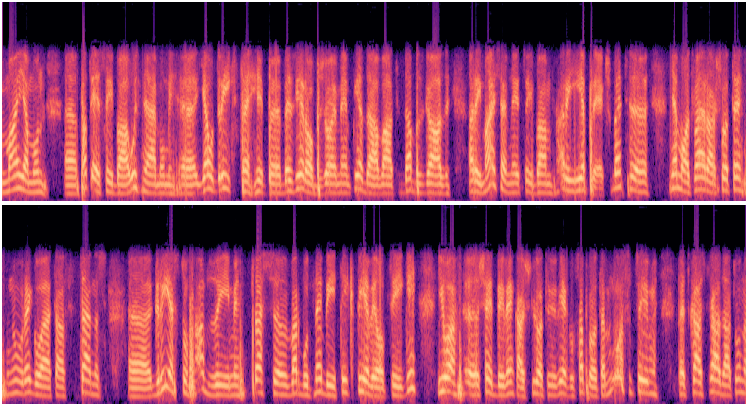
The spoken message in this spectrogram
maijam, un uh, patiesībā uzņēmumi uh, jau drīkstēja bez ierobežojumiem piedāvāt dabasgāzi arī maisaimniecībām arī iepriekš, bet ņemot vērā šo te nu, regulētās cenas griestu atzīmi, tas varbūt nebija tik pievilcīgi, jo šeit bija vienkārši ļoti viegli saprotami nosacījumi, pēc kā strādāt un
